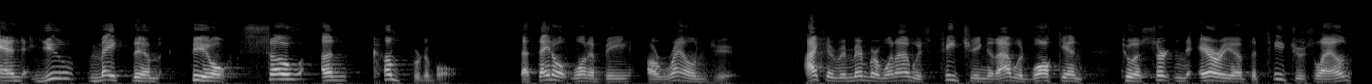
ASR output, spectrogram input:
And you make them feel so uncomfortable that they don't want to be around you. I can remember when I was teaching that I would walk in to a certain area of the teacher's lounge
